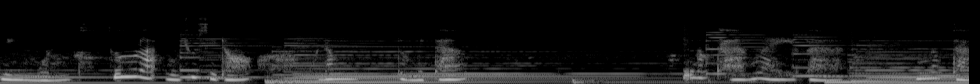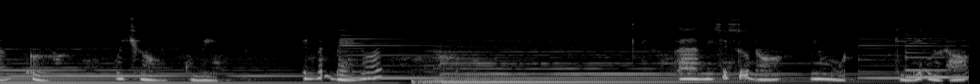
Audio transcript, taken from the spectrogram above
mình muốn một chút gì đó của năm từ 18 những năm tháng này và những năm tháng ở môi trường của mình bên bạn bè nữa. Và mình sẽ giữ nó như một kỷ niệm nào đó.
